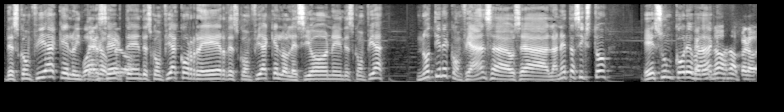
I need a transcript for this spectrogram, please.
Desconfía que lo Bueno, intercepten, pero- desconfía correr, desconfía que lo lesionen, desconfía. No tiene confianza. O sea, la neta, Sixto, es un coreback. No, no, pero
